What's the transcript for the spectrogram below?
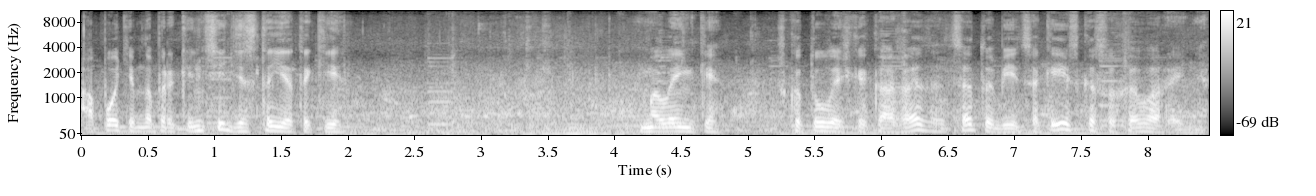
А потім наприкінці дістає такі маленькі шкатулочки, каже, «Е, це тобі, це київське сухе варення.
